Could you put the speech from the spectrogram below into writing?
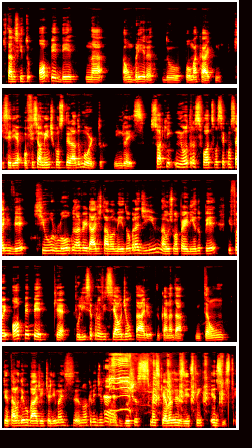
que estava escrito OPD na ombreira do Paul McCartney, que seria oficialmente considerado morto em inglês. Só que em outras fotos você consegue ver que o logo na verdade estava meio dobradinho na última perninha do P e foi OPP, que é Polícia Provincial de Ontário, do Canadá. Então, tentaram derrubar a gente ali, mas eu não acredito É. nas bruxas, mas que elas existem, existem.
